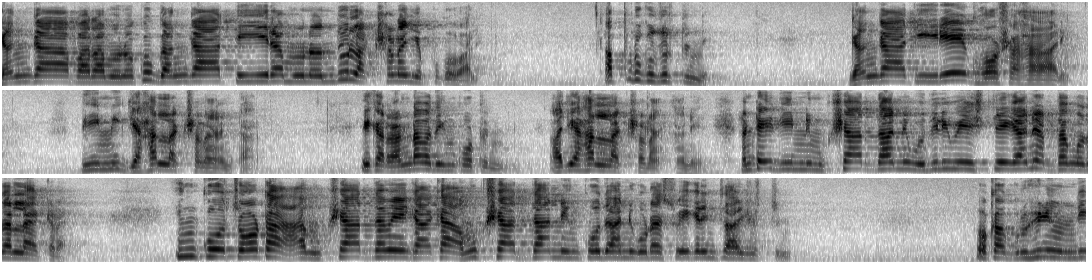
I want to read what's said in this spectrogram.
గంగాపరమునకు గంగా తీరమునందు లక్షణ చెప్పుకోవాలి. అప్పుడు కుదురుతుంది. గంగా తీరే ఘోష అని. దీన్ని జహల్లక్షణ అంటారు. ఇక రెండవది ఇంకోటి ఉంది. అజహల్లక్షణ అనేది అంటే దీన్ని ముఖ్యార్థాన్ని వదిలివేస్తే కానీ అర్థం కుదరలే అక్కడ. ఇంకో చోట ముఖ్యార్థమే కాక అముఖ్యార్థాన్ని ఇంకో దాన్ని కూడా స్వీకరించాల్సి వస్తుంది. ఒక గృహిణి ఉంది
